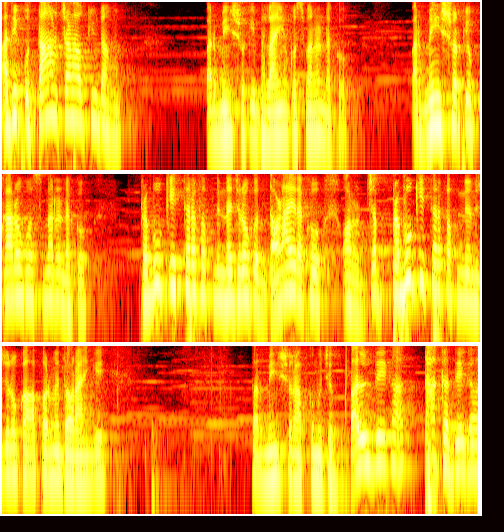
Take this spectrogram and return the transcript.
अधिक उतार चढ़ाव क्यों ना हो परमेश्वर की भलाइयों को स्मरण रखो, परमेश्वर के उपकारों को स्मरण रखो, प्रभु की तरफ़ अपनी नज़रों को दौड़ाए रखो और जब प्रभु की तरफ़ अपनी नज़रों को आप और मैं दौड़ाएँगे, परमेश्वर आपको मुझे बल देगा, ताकत देगा,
